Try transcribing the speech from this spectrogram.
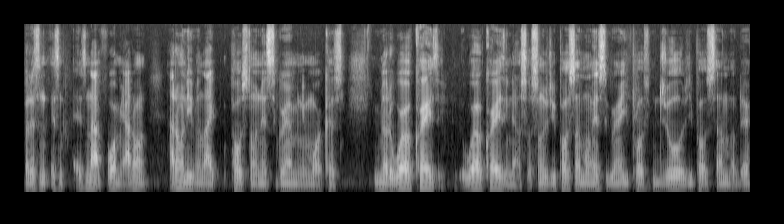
but it's it's it's not for me. I don't I don't even like post on Instagram anymore because you know the world crazy the world crazy now. So as soon as you post something on Instagram, you post some jewels, you post something up there,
